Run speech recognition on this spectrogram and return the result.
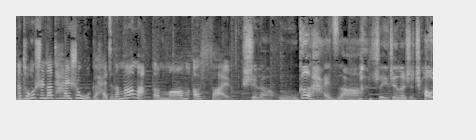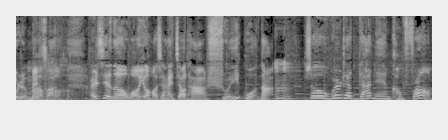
那同时呢，她还是五个孩子的妈妈，a mom of five。是的，五个孩子啊，所以真的是超人妈没错妈。而且呢，网友好像还叫她水果娜。嗯 So where did that name come from?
